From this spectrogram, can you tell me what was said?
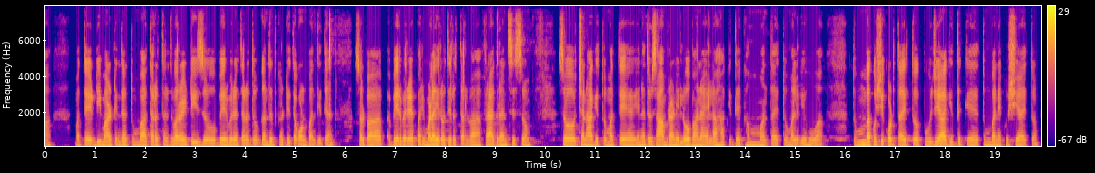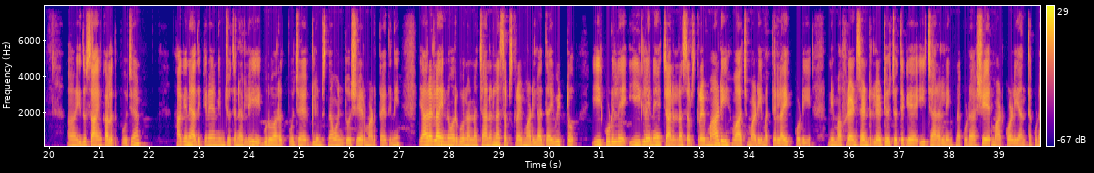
ಮತ್ತು ಡಿ ಮಾರ್ಟಿಂದ ತುಂಬ ಥರ ಥರದ ವೆರೈಟೀಸು ಬೇರೆ ಬೇರೆ ಥರದ್ದು ಗಂಧದ ಕಡ್ಡಿ ತೊಗೊಂಡು ಬಂದಿದ್ದೆ. ಸ್ವಲ್ಪ ಬೇರೆ ಬೇರೆ ಪರಿಮಳ ಇರೋದಿರುತ್ತಲ್ವ? ಫ್ರ್ಯಾಗ್ರೆನ್ಸಸ್ಸು ಸೊ ಚೆನ್ನಾಗಿತ್ತು. ಮತ್ತು ಏನದು ಸಾಂಬ್ರಾಣಿ ಲೋಬಾನ ಎಲ್ಲ ಹಾಕಿದ್ದೆ. ಘಮ್ ಅಂತ ಇತ್ತು, ಮಲ್ಲಿಗೆ ಹೂವು. ತುಂಬ ಖುಷಿ ಕೊಡ್ತಾ ಇತ್ತು. ಪೂಜೆ ಆಗಿದ್ದಕ್ಕೆ ತುಂಬಾ ಖುಷಿ ಆಯಿತು. ಇದು ಸಾಯಂಕಾಲದ ಪೂಜೆ. ಹಾಗೆಯೇ ಅದಕ್ಕೇ ನಿಮ್ಮ ಜೊತೆಯಲ್ಲಿ ಗುರುವಾರದ ಪೂಜೆ ಗ್ಲಿಮ್ಸ್ನ ಒಂದು ಶೇರ್ ಮಾಡ್ತಾ ಇದ್ದೀನಿ. ಯಾರೆಲ್ಲ ಇನ್ನೂವರೆಗೂ ನನ್ನ ಚಾನಲ್ನ ಸಬ್ಸ್ಕ್ರೈಬ್ ಮಾಡಿಲ್ಲ, ದಯವಿಟ್ಟು ಈ ಕೂಡಲೇ ಈಗಲೇ ಚಾನಲ್ನ ಸಬ್ಸ್ಕ್ರೈಬ್ ಮಾಡಿ, ವಾಚ್ ಮಾಡಿ ಮತ್ತು ಲೈಕ್ ಕೊಡಿ. ನಿಮ್ಮ ಫ್ರೆಂಡ್ಸ್ ಆ್ಯಂಡ್ ರಿಲೇಟಿವ್ಸ್ ಜೊತೆಗೆ ಈ ಚಾನಲ್ ಲಿಂಕ್ನ ಕೂಡ ಶೇರ್ ಮಾಡ್ಕೊಳ್ಳಿ ಅಂತ ಕೂಡ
